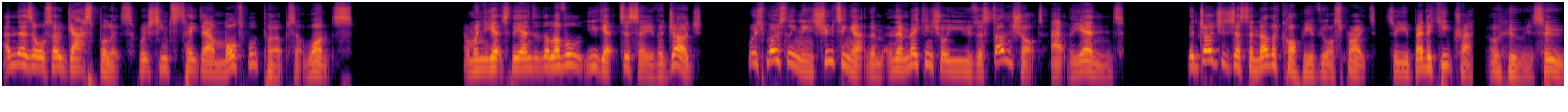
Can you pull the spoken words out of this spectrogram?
and there's also gas bullets, which seem to take down multiple perps at once. And when you get to the end of the level, you get to save a judge, which mostly means shooting at them and then making sure you use a stun shot at the end. The judge is just another copy of your sprite, so you better keep track of who is who.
